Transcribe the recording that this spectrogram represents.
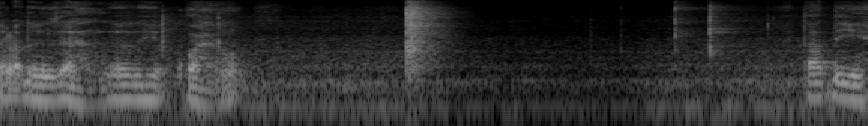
Rất là đơn giản, rất là hiệu quả tắt đi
